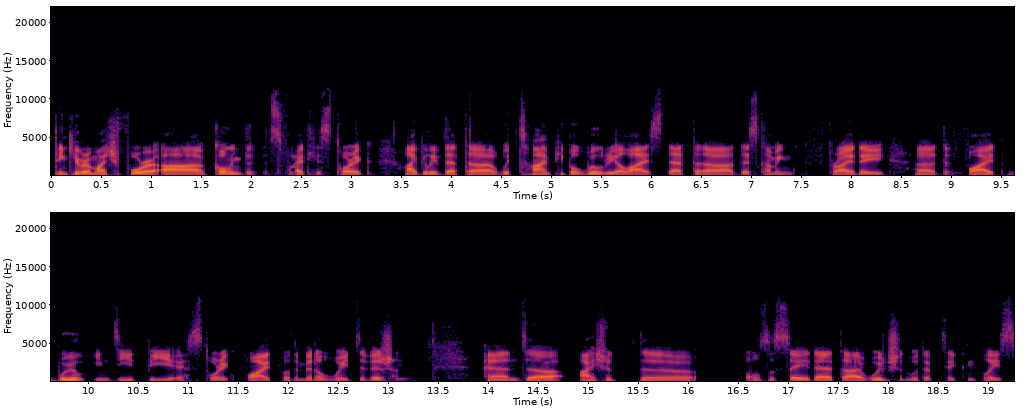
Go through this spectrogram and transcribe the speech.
thank you very much for uh, calling this fight historic. I believe that uh, with time, people will realize that this coming Friday, uh, the fight will indeed be a historic fight for the middleweight division. And uh, I should also say that I wish it would have taken place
